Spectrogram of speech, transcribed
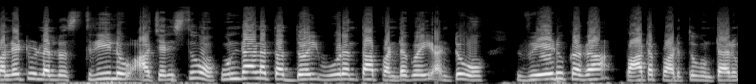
పల్లెటూళ్ళలో స్త్రీలు ఆచరిస్తూ ఉండాళ్ళ తద్దోయ్ ఊరంతా పండగోయ్ అంటూ వేడుకగా పాట పాడుతూ ఉంటారు.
